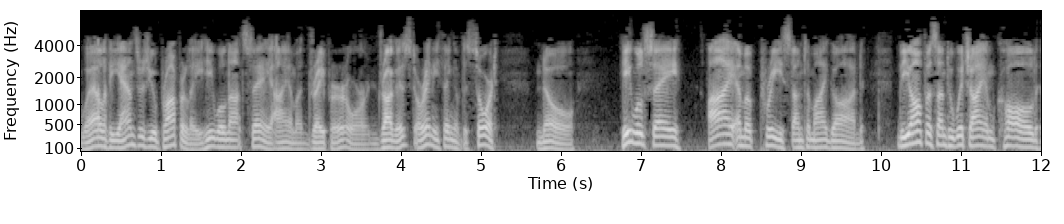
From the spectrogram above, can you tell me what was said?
Well, if he answers you properly, he will not say, I am a draper or druggist or anything of the sort. No. He will say, I am a priest unto my God. The office unto which I am called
